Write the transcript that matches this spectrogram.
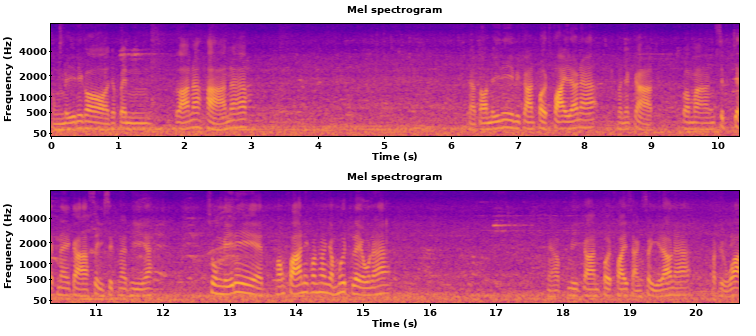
ตรงนี้นี่ก็จะเป็นร้านอาหารนะครับ แต่ตอนนี้นี่มีการเปิดไฟแล้วนะฮะบรรยากาศประมาณ 17นาฬิกา40 นาทีช่วงนี้นี่ท้องฟ้านี่ค่อนข้างจะมืดเร็วนะฮะ นะครับมีการเปิดไฟแสงสีแล้วนะฮะก็ถือว่า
